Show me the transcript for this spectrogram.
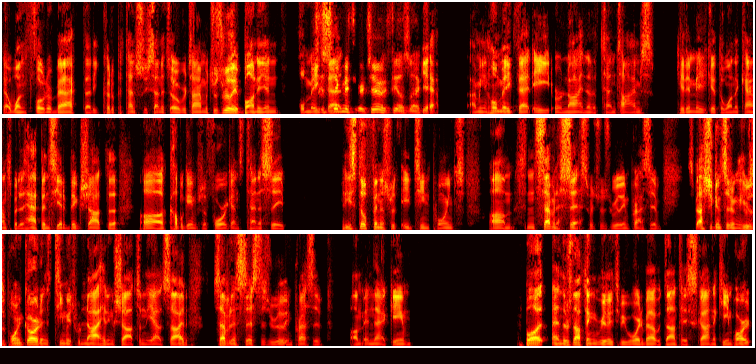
that one floater back that he could have potentially sent it to overtime, which was really a bunny, and he'll make that signature too. It feels like yeah. I mean, he'll make that eight or nine out of ten times. He didn't make it the one that counts, but it happens. He had a big shot the uh, couple games before against Tennessee. But he still finished with 18 points um, and seven assists, which was really impressive, especially considering he was a point guard and his teammates were not hitting shots on the outside. Seven assists is really impressive um, in that game. But and there's nothing really to be worried about with Donta Scott and Hakim Hart.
